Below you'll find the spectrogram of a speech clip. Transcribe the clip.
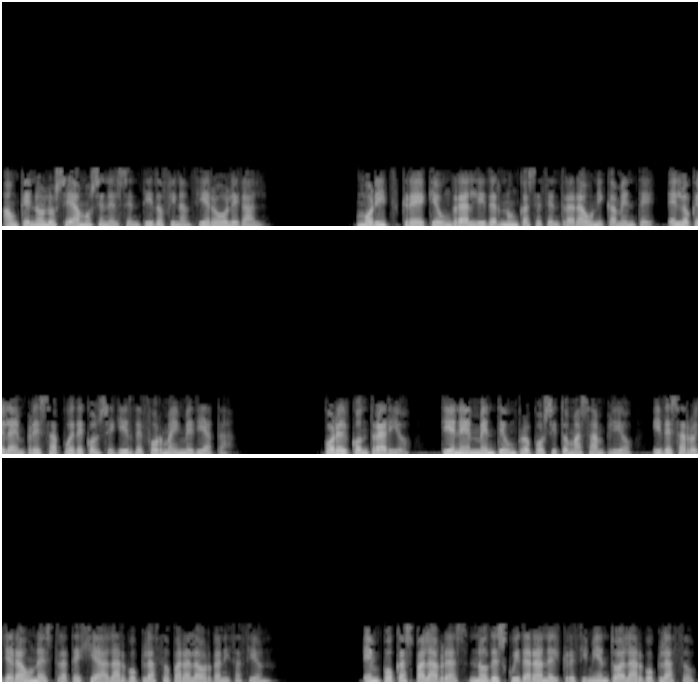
aunque no lo seamos en el sentido financiero o legal. Moritz cree que un gran líder nunca se centrará únicamente en lo que la empresa puede conseguir de forma inmediata. Por el contrario, tiene en mente un propósito más amplio y desarrollará una estrategia a largo plazo para la organización. En pocas palabras, no descuidarán el crecimiento a largo plazo,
